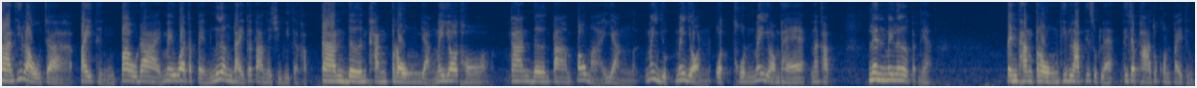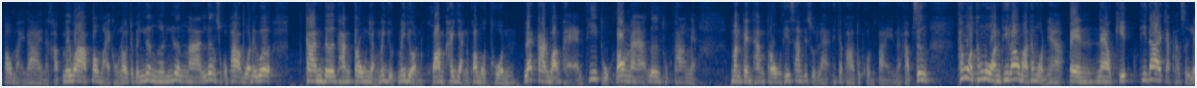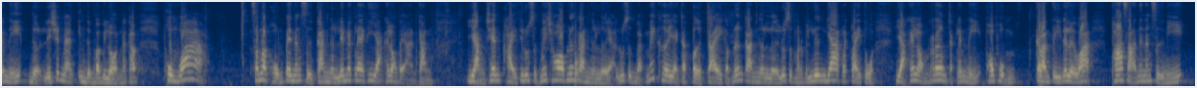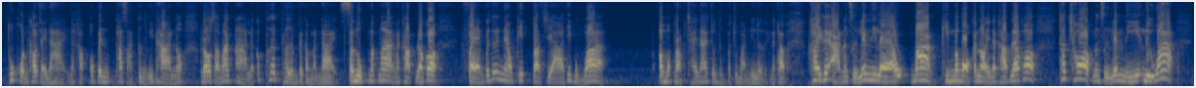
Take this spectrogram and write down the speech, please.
การที่เราจะไปถึงเป้าได้ ไม่ว่าจะเป็นเรื่องใดก็ตามในชีวิตนะครับ การเดินทางตรงอย่างไม่ย่อท้อ การเดินตามเป้าหมายอย่างไม่หยุดไม่หย่อน อดทนไม่ยอมแพ้นะครับ เล่นไม่เลิกแบบนี้เป็นทางตรงที่รัดที่สุดแล้วที่จะพาทุกคนไปถึงเป้าหมายได้นะครับ ไม่ว่าเป้าหมายของเราจะเป็นเรื่องเงินเรื่องงานเรื่องสุขภาพ whatever การเดินทางตรงอย่างไม่หยุดไม่หย่อน ความขยันความอดทน และการวางแผนที่ถูกต้องนะฮะเดินถูกทางเนี่ย มันเป็นทางตรงที่สั้นที่สุดแล้วที่จะพาทุกคนไปนะครับ ซึ่งทั้งหมดทั้งมวลที่เล่ามาทั้งหมดเนี่ยฮะเป็นแนวคิดที่ได้จากหนังสือเล่มนี้ The Rich Man in the Babylon นะครับผมว่าสำหรับผมเป็นหนังสือการเงินเล่มแรกๆที่อยากให้ลองไปอ่านกัน อย่างเช่นใครที่รู้สึกไม่ชอบเรื่องการเงินเลยอะรู้สึกแบบไม่เคยอยากจะเปิดใจกับเรื่องการเงินเลย รู้สึกมันเป็นเรื่องยากและไกลตัว อยากให้ลองเริ่มจากเล่มนี้ เพราะผมการันตีได้เลยว่า ภาษาในหนังสือนี้ ทุกคนเข้าใจได้นะครับ เพราะเป็นภาษากึ่งนิทานเนาะเราสามารถอ่านแล้วก็เพลิดเพลินไปกับมันได้ สนุกมากๆนะครับ แล้วก็แฝงไปด้วยแนวคิดปรัชญาที่ผมว่าเอามาปรับใช้ได้จนถึงปัจจุบันนี้เลยนะครับ ใครเคยอ่านหนังสือเล่มนี้แล้วบ้างพิมพ์มาบอกกันหน่อยนะครับ แล้วก็ถ้าชอบหนังสือเล่มนี้ หรือว่า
